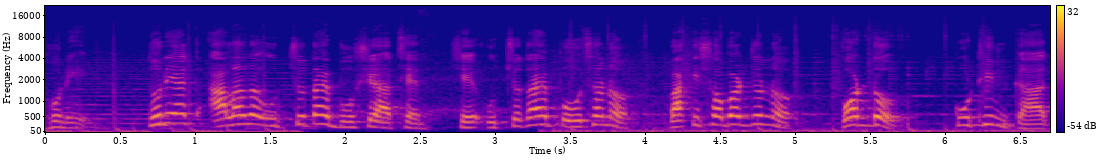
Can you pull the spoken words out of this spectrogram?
ধোনি। ধোনি এক আলাদা উচ্চতায় বসে আছেন। সে উচ্চতায় পৌঁছানো বাকি সবার জন্য বড্ড কঠিন কাজ।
